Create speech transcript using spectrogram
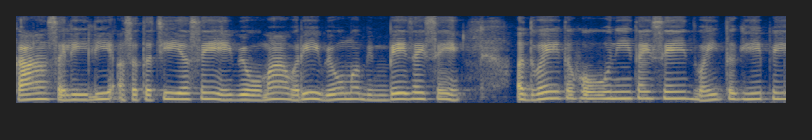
का सलिली असतची असे व्योमावरी व्योमबिंबे जैसे अद्वैत होऊनी तैसे द्वैत घेपे.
